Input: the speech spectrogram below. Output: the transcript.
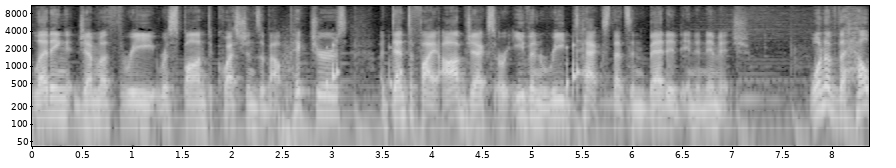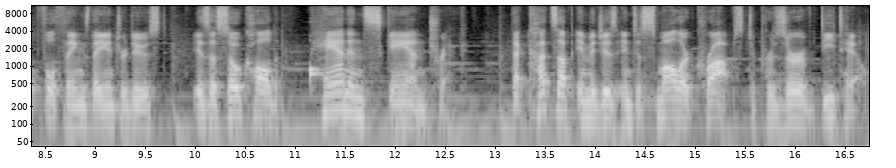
letting Gemma 3 respond to questions about pictures, identify objects, or even read text that's embedded in an image. One of the helpful things they introduced is a so-called pan and scan trick that cuts up images into smaller crops to preserve detail,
